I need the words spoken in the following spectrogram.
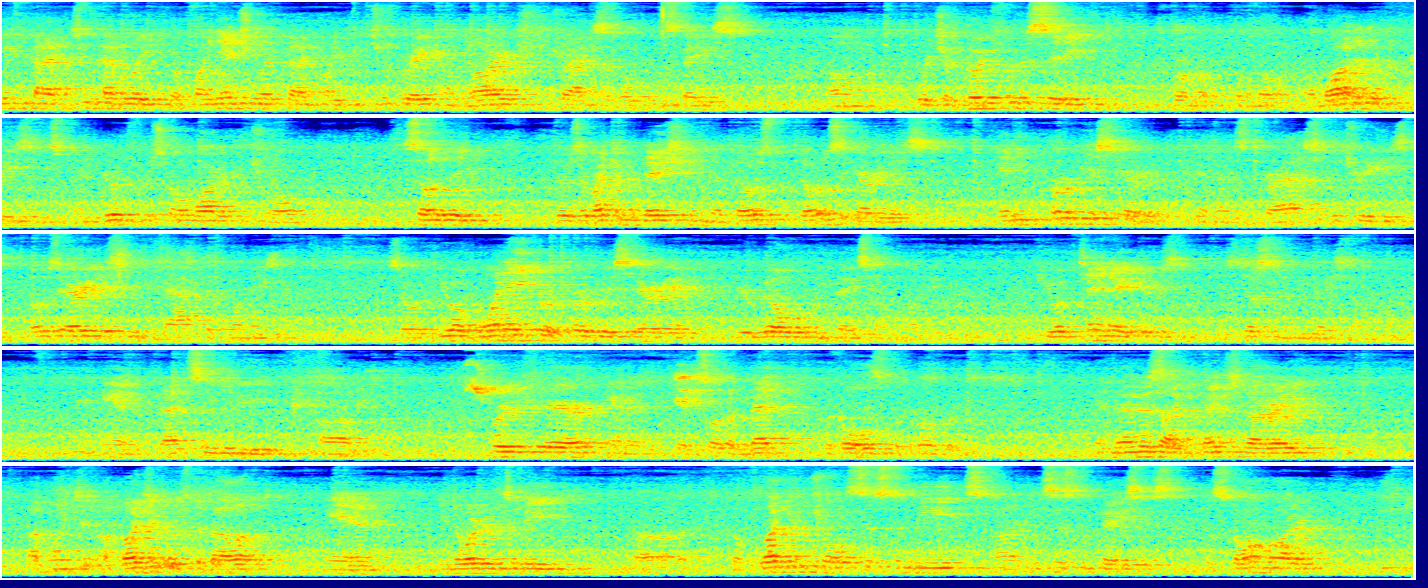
impact too heavily, the financial impact might be too great on large tracts of open space um, which are good for the city from, a- from a, a lot of different reasons and good for stormwater control. So the, there's a recommendation that those, those areas, any pervious area, again, that's the grass the trees, those areas be capped at one acre. So if you have one acre of pervious area, your bill will be based on one acre. If you have ten acres, it's just gonna be based on one acre. And that seemed to be, um, pretty fair and it- it sort of met the goals of the program. And then, as I mentioned already, a budget, a budget was developed, and in order to meet uh, the flood control system needs on a consistent basis, the stormwater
